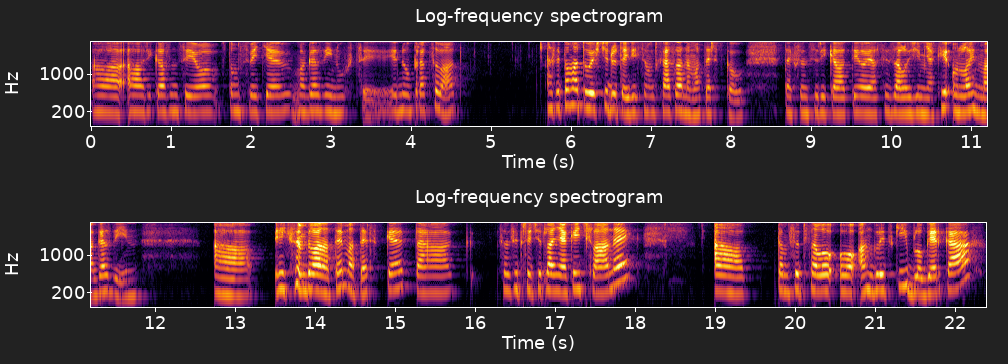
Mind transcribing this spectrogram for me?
A, a říkala jsem si, jo, v tom světě magazínu chci jednou pracovat. A si pamatuju ještě do té, když jsem odcházela na mateřskou, tak jsem si říkala, tyjo, já si založím nějaký online magazín. A jak jsem byla na té mateřské, tak jsem si přečetla nějaký článek a tam se psalo o anglických blogerkách.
